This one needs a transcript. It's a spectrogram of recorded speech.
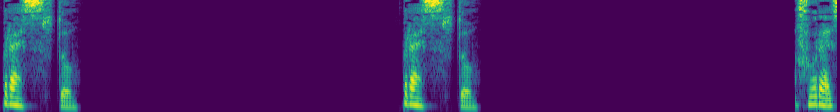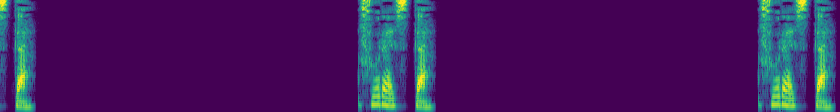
Presto. Presto. Foresta. Foresta. Foresta.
